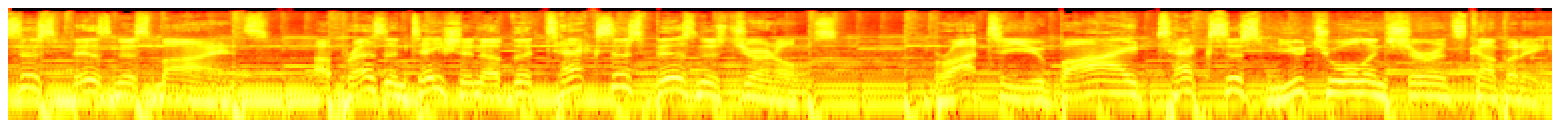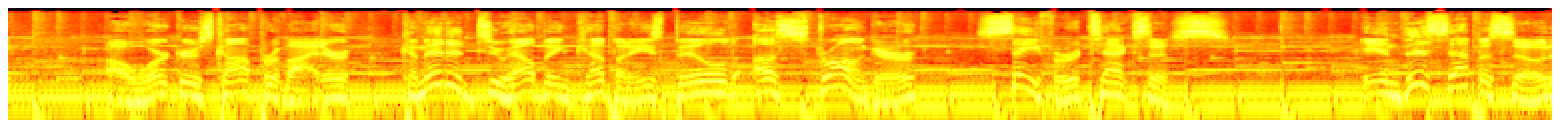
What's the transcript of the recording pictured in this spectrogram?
Texas Business Minds, a presentation of the Texas Business Journals. Brought to you by Texas Mutual Insurance Company, a workers' comp provider committed to helping companies build a stronger, safer Texas. In this episode,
